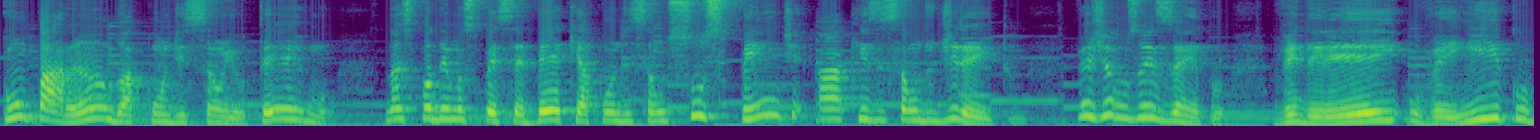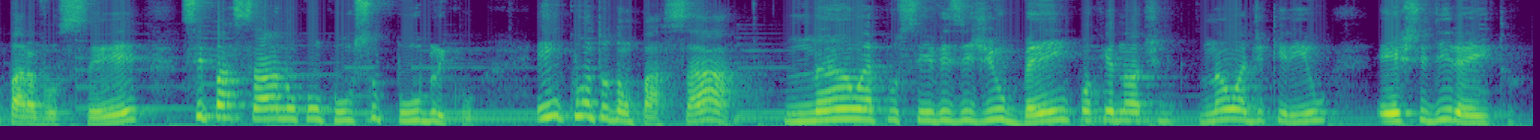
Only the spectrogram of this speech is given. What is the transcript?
Comparando a condição e o termo, nós podemos perceber que a condição suspende a aquisição do direito. Vejamos o exemplo: venderei o veículo para você se passar no concurso público. Enquanto não passar, não é possível exigir o bem porque não adquiriu este direito.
